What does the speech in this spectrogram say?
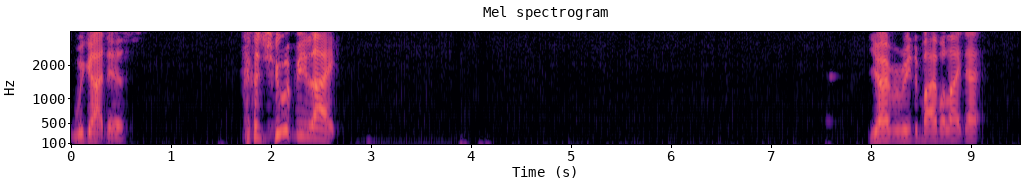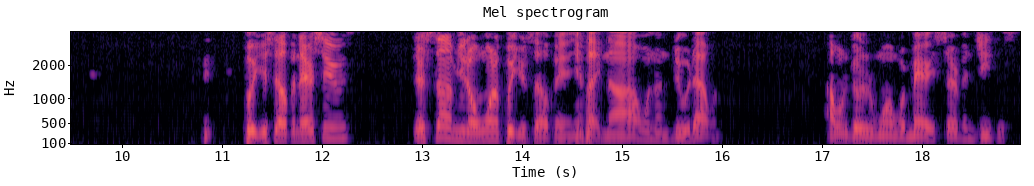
we got this," because you would be like, Y'all ever read the Bible like that? Put yourself in their shoes." There's some you don't want to put yourself in. You're like, "Nah, I don't want nothing to do with that one. I want to go to the one where Mary's serving Jesus."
